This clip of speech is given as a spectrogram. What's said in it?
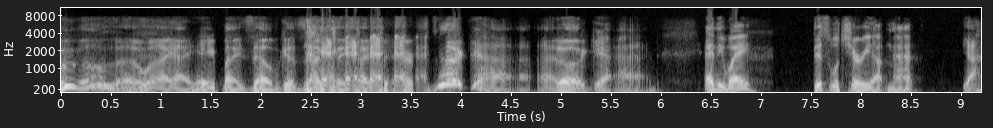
oh, why I hate myself because I hate my parents. Oh God! Oh God! Anyway, this will cheer you up, Matt. Yeah.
